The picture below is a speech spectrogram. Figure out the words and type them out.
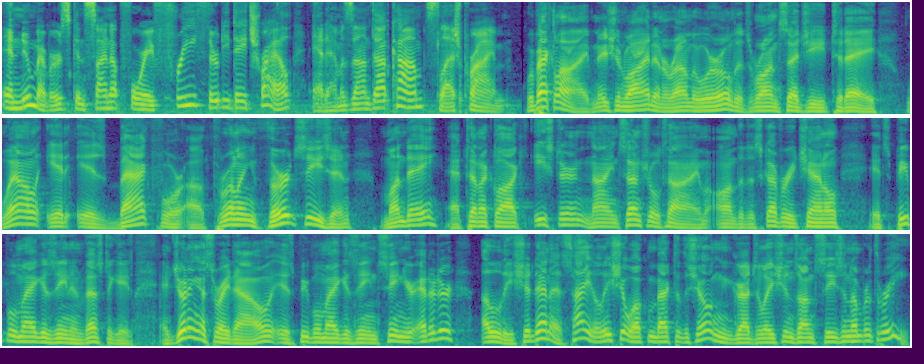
And new members can sign up for a free 30-day trial at amazon.com slash prime. We're back live nationwide and around the world. It's Ron Seggi today. Well, it is back for a thrilling third season Monday at 10 o'clock Eastern, 9 Central Time on the Discovery Channel. It's People Magazine Investigates. And joining us right now is People Magazine Senior Editor Alicia Dennis. Hi, Alicia. Welcome back to the show and congratulations on season number three.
